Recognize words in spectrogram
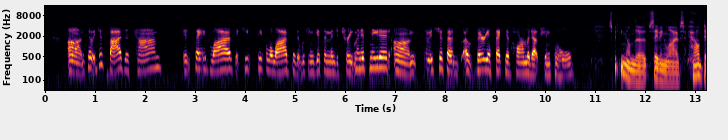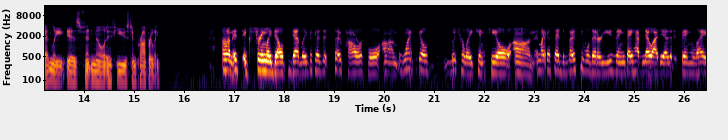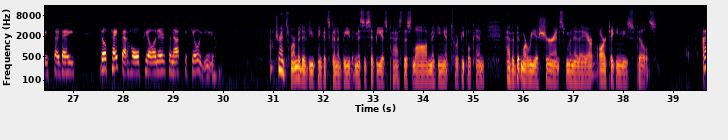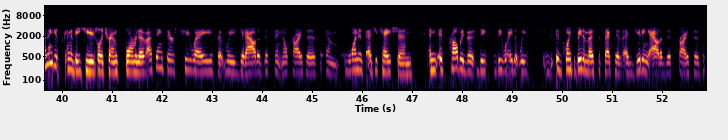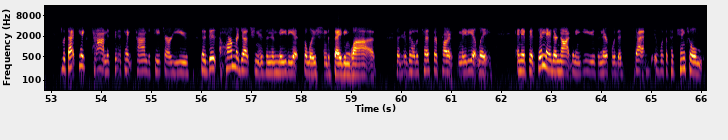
Um, so it just buys us time it saves lives. It keeps people alive so that we can get them into treatment if needed. Um, so it's just a, a very effective harm reduction tool. Speaking on the saving lives, how deadly is fentanyl if used improperly? Um, it's extremely de- deadly because it's so powerful. Um, one pill literally can kill. Um, and like I said, the most people that are using, they have no idea that it's being laced, so they they'll take that whole pill, and it's enough to kill you. How transformative do you think it's going to be that Mississippi has passed this law, making it to where people can have a bit more reassurance when they are, are taking these pills? I think it's going to be hugely transformative. I think there's two ways that we get out of this fentanyl crisis, and one is education, and it's probably the the, the way that we is going to be the most effective at getting out of this crisis. But that takes time. It's going to take time to teach our youth. So this harm reduction is an immediate solution to saving lives. They're going to be able to test their products immediately, and if it's in there, they're not going to use, and therefore the, that it was a potential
